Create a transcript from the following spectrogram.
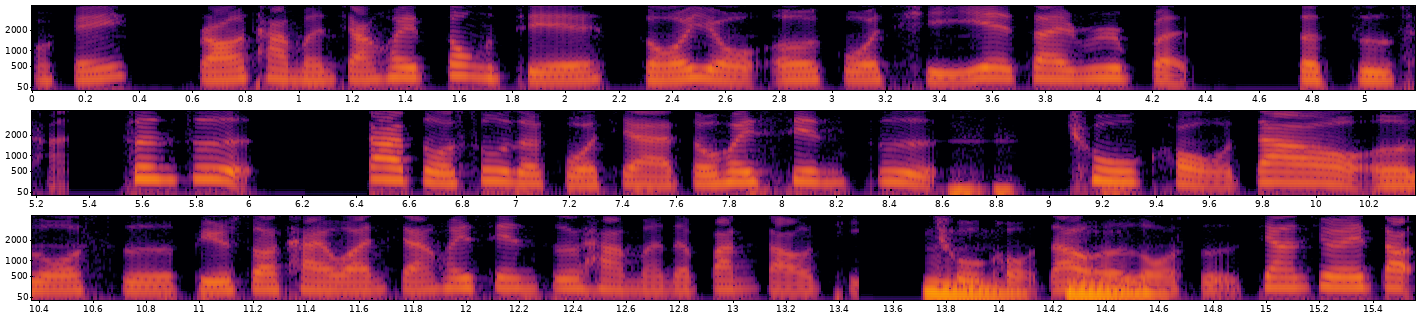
，OK，然后他们将会冻结所有俄国企业在日本的资产，甚至大多数的国家都会限制出口到俄罗斯，比如说台湾将会限制他们的半导体出口到俄罗斯，嗯嗯、这样就会到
